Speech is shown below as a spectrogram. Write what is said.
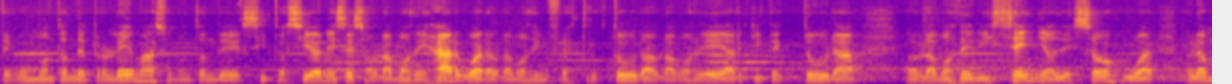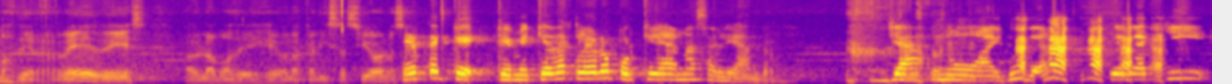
tengo un montón de problemas, un montón de situaciones, eso, hablamos de hardware, hablamos de infraestructura, hablamos de arquitectura, hablamos de diseño de software, hablamos de redes, hablamos de geolocalización. Fíjate que, que me queda claro por qué amas a Leandro. Ya no hay duda. Queda aquí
